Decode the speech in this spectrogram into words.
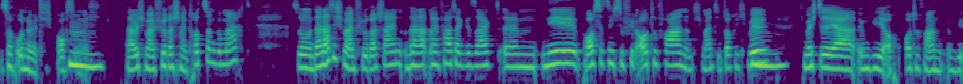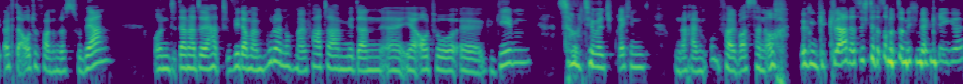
Ist auch unnötig, brauchst du nicht. Mhm. Dann habe ich meinen Führerschein trotzdem gemacht. So, und dann hatte ich meinen Führerschein und dann hat mein Vater gesagt, ähm, nee, brauchst jetzt nicht so viel Auto fahren. Und ich meinte, doch, ich will. Mhm. Ich möchte ja irgendwie auch Auto fahren, irgendwie öfter Auto fahren, um das zu lernen. Und dann hatte, hat weder mein Bruder noch mein Vater haben mir dann äh, ihr Auto äh, gegeben. So dementsprechend. Und nach einem Unfall war es dann auch irgendwie klar, dass ich das Auto nicht mehr kriege.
